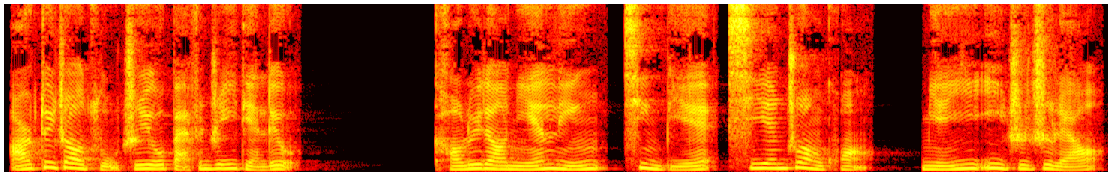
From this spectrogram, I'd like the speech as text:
而对照组只有百分之一点六。考虑到年龄、性别、吸烟状况、免疫抑制治疗，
